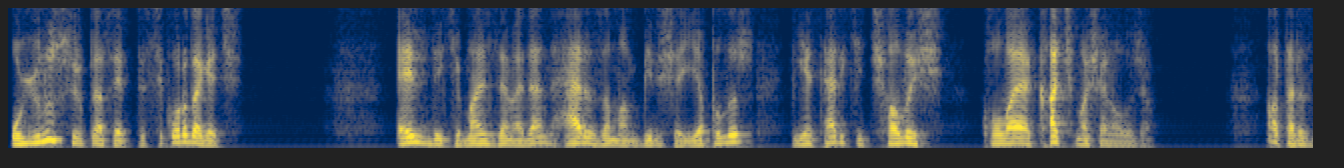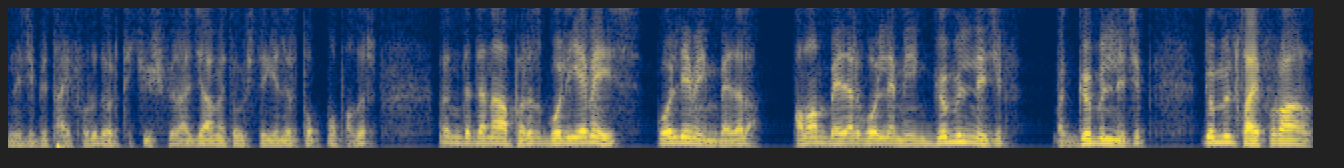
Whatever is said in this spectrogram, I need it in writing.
Oyunu sürklase etti. Skoru da geç. Eldeki malzemeden her zaman bir şey yapılır. Yeter ki çalış. Kolaya kaçma Şenol Hocam. Atarız Necip'i Tayfur'u 4-2-3-1. Hacı Ahmet Hoş da gelir top mop alır. Önde de ne yaparız? Golü yemeyiz. Gol yemeyin beyler. Aman beyler gol yemeyin. Gömül Necip. Bak gömül Necip. Gömül Tayfur. Ah-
